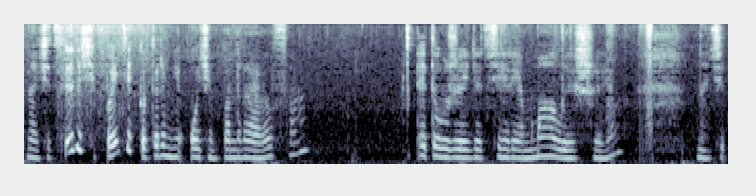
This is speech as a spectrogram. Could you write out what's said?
значит, следующий пэтик, который мне очень понравился. Это уже идет серия «Малыши». Значит,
